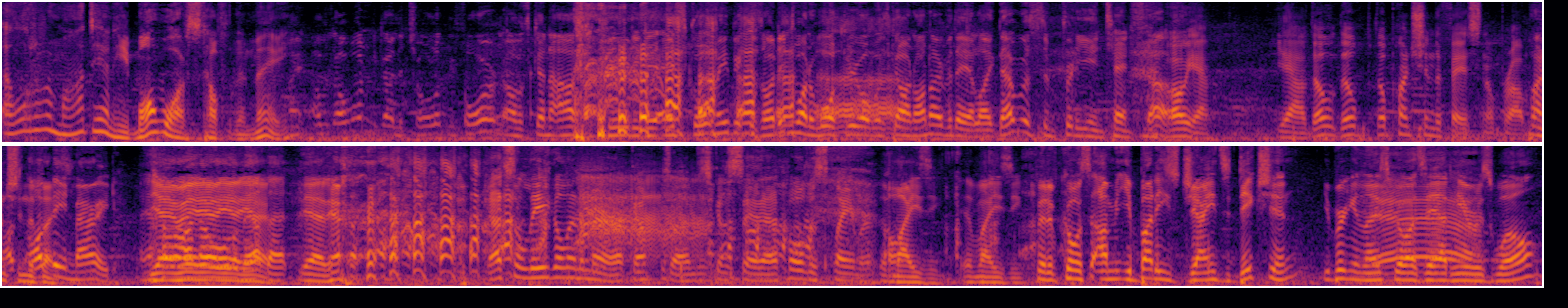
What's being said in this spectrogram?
a lot of them are down here. My wife's tougher than me. I, I wanted to go to the toilet before, and I was going to ask security to escort me because I didn't want to walk through what was going on over there. Like that was some pretty intense stuff. Oh yeah, yeah. They'll they'll they'll punch you in the face, no problem. Punch I've, in the I've face. been married. Yeah, I yeah, know yeah, all yeah, about yeah. that. Yeah, That's illegal in America, so I'm just going to say that. Full disclaimer. amazing, amazing. But of course, um, your buddies Jane's Addiction. You're bringing those guys out here as well.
